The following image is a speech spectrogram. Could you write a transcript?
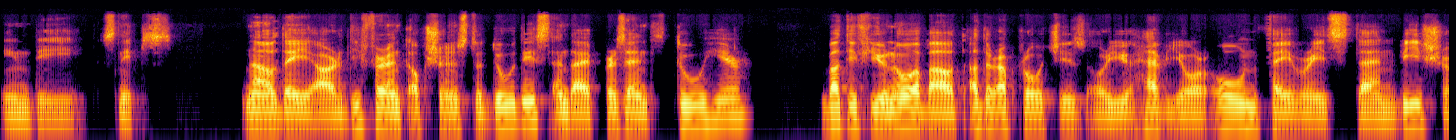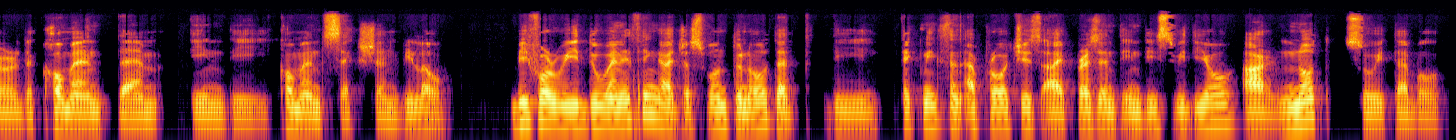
in the SNPs. Now, there are different options to do this, and I present two here. But if you know about other approaches or you have your own favorites, then be sure to comment them in the comment section below. Before we do anything, I just want to note that the techniques and approaches I present in this video are not suitable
